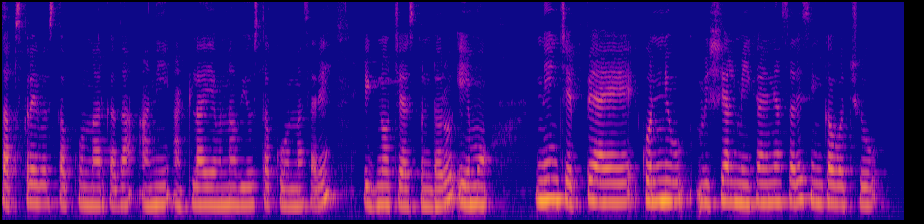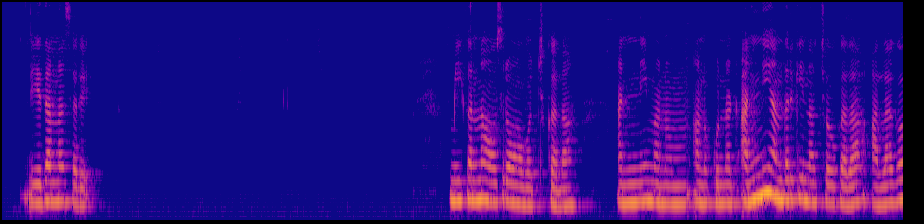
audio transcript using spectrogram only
సబ్స్క్రైబర్స్ తక్కువ ఉన్నారు కదా అని అట్లా ఏమన్నా వ్యూస్ తక్కువ ఉన్నా సరే ఇగ్నోర్ చేస్తుంటారు ఏమో. నేను చెప్పే కొన్ని విషయాలు మీకైనా సరే సింక్ అవ్వచ్చు. ఏదన్నా సరే. మీకన్నా అవసరం అవ్వచ్చు కదా. అన్నీ మనం అనుకున్నట్టు అన్నీ అందరికీ నచ్చవు కదా? అలాగా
